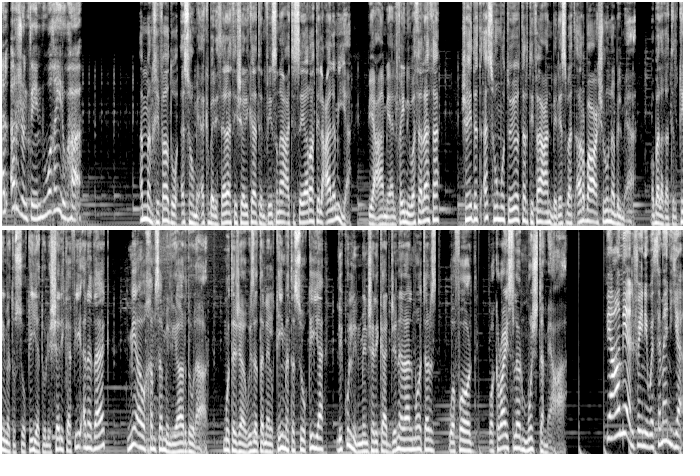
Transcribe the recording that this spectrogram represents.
الأرجنتين وغيرها. أما انخفاض أسهم أكبر ثلاث شركات في صناعة السيارات العالمية في عام 2003 شهدت أسهم تويوتا ارتفاعا بنسبة 24% وبلغت القيمة السوقية للشركة في آنذاك 105 مليار دولار متجاوزة القيمة السوقية لكل من شركات جنرال موتورز وفورد وكرايسلر مجتمعة في عام 2008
